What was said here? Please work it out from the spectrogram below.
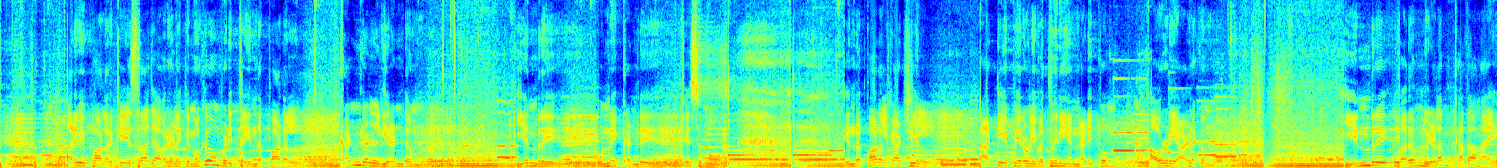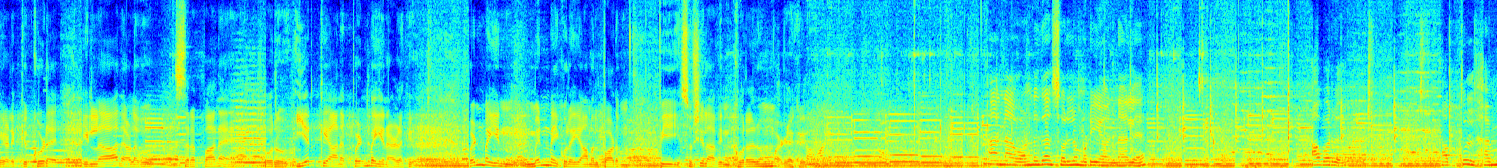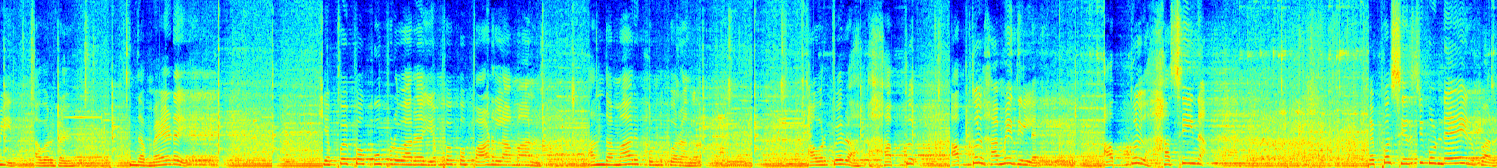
அறிவிப்பாளர் கே எஸ் ராஜா அவர்களுக்கு மிகவும் பிடித்த இந்த பாடல் கண்கள் இரண்டும் என்று உன்னை கண்டு பேசுவோம். இந்த பாடல் காட்சியில் நாட்டிய பேரொளி பத்மினியின் நடிப்பும் அவருடைய அழகும் இன்று வரும் இளம் கதாநாயகிகளுக்கு கூட இல்லாத அளவு சிறப்பான ஒரு இயற்கையான பெண்மையின் அழகு. பெண்மையின் மென்மை குலையாமல் பாடும் பி. சுஷிலாவின் குரலும் அழகு. ஆனால் ஒன்று தான் சொல்ல முடியும் என்னால். அவர் அப்துல் ஹமீத் அவர்கள் இந்த மேடை எப்பப்போ கூப்பிடுவார எப்பப்போ பாடலாமான்னு அந்த மாதிரி கொண்டு போகிறாங்க அவர் பேர் அப்துல் அப்துல் ஹமீத் இல்லை அப்துல் ஹசீனா. எப்போ சிரிச்சு கொண்டே இருப்பார்.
